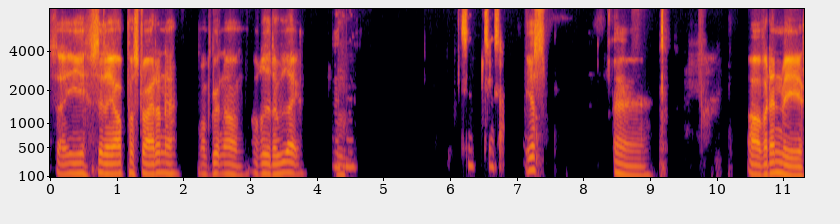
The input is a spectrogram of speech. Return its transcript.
Så I sætter jer op på striderne og begynder at, ride derud af. Mm-hmm. Sådan, tænk så. Yes. Øh, og hvordan vil...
